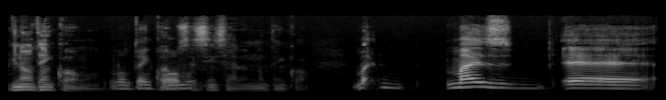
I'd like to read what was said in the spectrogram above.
Não tem como. Não tem Vamos como. ser sincero, não tem como. Ma- Mas é,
